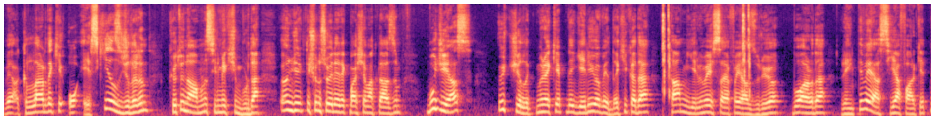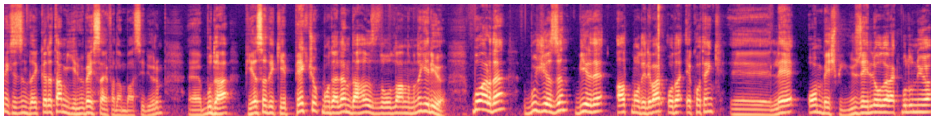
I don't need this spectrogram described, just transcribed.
ve akıllardaki o eski yazıcıların kötü namını silmek için burada. Öncelikle şunu söyleyerek başlamak lazım. Bu cihaz 3 yıllık mürekkeple geliyor ve dakikada tam 25 sayfa yazdırıyor. Bu arada renkli veya siyah fark etmeksizin dakikada tam 25 sayfadan bahsediyorum. Ee, bu da piyasadaki pek çok modelden daha hızlı olduğu anlamına geliyor. Bu arada bu cihazın bir de alt modeli var. O da EcoTank e, L15150 olarak bulunuyor.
